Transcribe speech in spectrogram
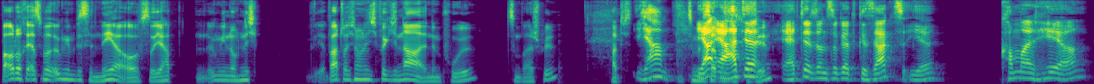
bau doch erstmal irgendwie ein bisschen näher auf. So, ihr habt irgendwie noch nicht, ihr wart euch noch nicht wirklich nah in dem Pool, zum Beispiel. Hatte ich. Ja, Zumindest ja, er hat ja, er hat ja dann sogar gesagt zu ihr, komm mal her.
